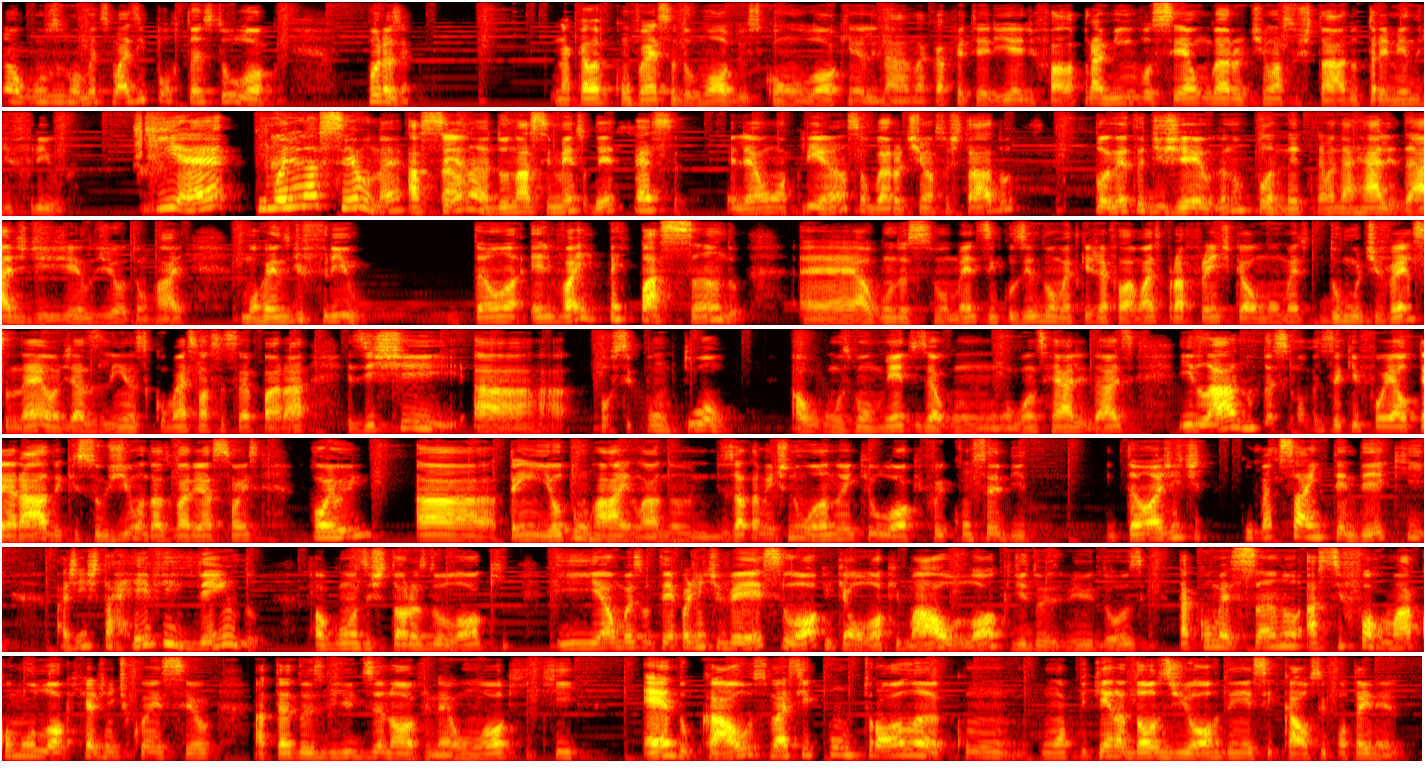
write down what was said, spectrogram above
alguns dos momentos mais importantes do Loki. Por exemplo, naquela conversa do Mobius com o Loki ali na, na cafeteria, ele fala: para mim você é um garotinho assustado, tremendo de frio que é como ele nasceu, né? A cena do nascimento dele é essa. Ele é uma criança, um garotinho assustado, planeta de gelo, não planeta, né? mas na realidade de gelo de Jotunheim, morrendo de frio. Então ele vai perpassando é, alguns desses momentos, inclusive no momento que a gente vai falar mais pra frente, que é o momento do multiverso, né? Onde as linhas começam a se separar. Existe a. se pontuam alguns momentos e algum, algumas realidades. E lá, num desses momentos aqui foi alterado e que surgiu uma das variações, foi a tem Jotunheim lá, no, exatamente no ano em que o Loki foi concebido. Então a gente começa a entender que a gente está revivendo algumas histórias do Loki e ao mesmo tempo a gente vê esse Loki, que é o Loki mal, o Loki de 2012, tá começando a se formar como o Loki que a gente conheceu até 2019, né? Um Loki que é do caos, mas que controla com uma pequena dose de ordem esse caos que contém nele.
